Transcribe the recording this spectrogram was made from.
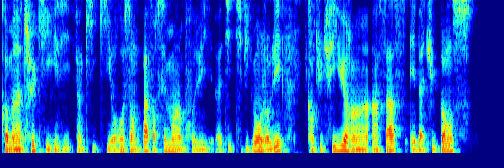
comme un truc qui, enfin, qui, qui ressemble pas forcément à un produit. typiquement aujourd'hui, quand tu te figures un, un SaaS, et eh ben, tu penses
